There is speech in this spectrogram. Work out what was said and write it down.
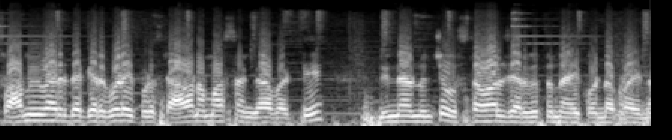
స్వామి వారి దగ్గర కూడా ఇప్పుడు శ్రావణ మాసం కాబట్టి నిన్న నుంచి ఉత్సవాలు జరుగుతున్నాయి కొండపైన.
